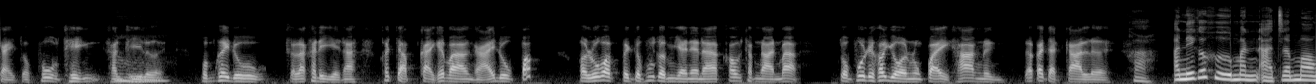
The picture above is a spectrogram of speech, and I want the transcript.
ไก่ตัวผู้ทิ้งทันทีเลย ผมเคยดูสารคดีนะเขาจับไก่ขึ้นมาหงายดูปั๊บพอรู้ว่าเป็นตัวผู้ตัวเมียเนี่ยนะเขาชำนาญมาก ตัวผู้ที่เขาโยนลงไปอีกข้างหนึ่งแล้วก็จัดการเลยค่ะ อันนี้ก็คือมันอาจจะมอง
